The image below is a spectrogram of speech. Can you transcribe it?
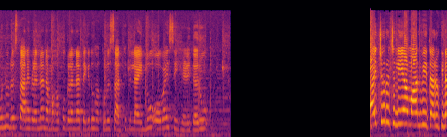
ಮುನ್ನೂರು ಸ್ಥಾನಗಳನ್ನು ನಮ್ಮ ಹಕ್ಕುಗಳನ್ನು ತೆಗೆದುಹಾಕಲು ಸಾಧ್ಯವಿಲ್ಲ ಎಂದು ಓವೈಸಿ ಹೇಳಿದರು. ರಾಯಚೂರು ಜಿಲ್ಲೆಯ ಮಾನ್ವಿ ತಾಲೂಕಿನ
